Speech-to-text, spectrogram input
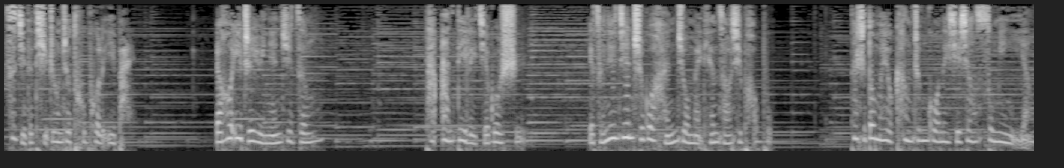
自己的体重就突破了一百，然后一直与年俱增。她暗地里结过食，也曾经坚持过很久，每天早起跑步，但是都没有抗争过那些像宿命一样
